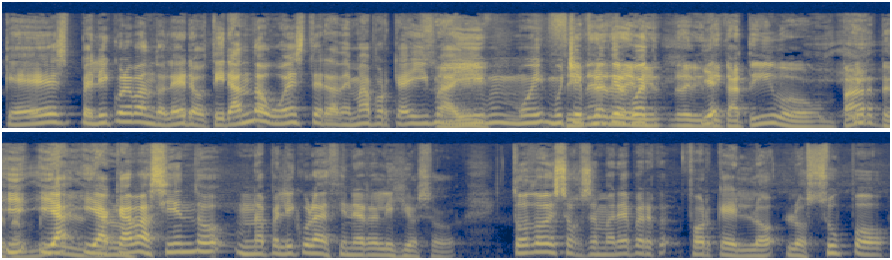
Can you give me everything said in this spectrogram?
que es película de bandolero, tirando a western además, porque hay, Sí. hay muy, mucha Cine influencia reivindicativo, en parte y, también, y a- y claro. acaba siendo una película de cine religioso. Todo eso José María Forqué lo, lo supo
